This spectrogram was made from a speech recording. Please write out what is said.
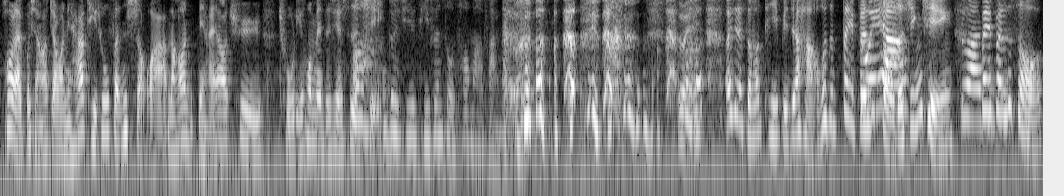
后来不想要交往，你还要提出分手啊，然后你还要去处理后面这些事情。哦对，其实提分手超麻烦的。对，而且怎么提比较好，或者被分手的心情，对啊被分手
